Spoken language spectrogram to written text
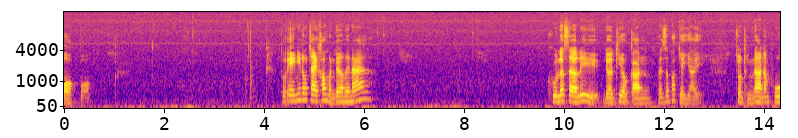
บอกบอก ตัวเองนี่รู้ใจเขาเหมือนเดิมเลยนะ คุณและแซลลี่เดินเที่ยวกันไปสักพักใหญ่ ๆ จนถึงหน้าน้ำพุ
